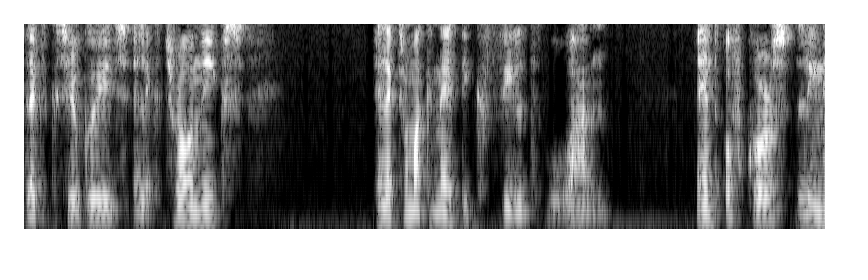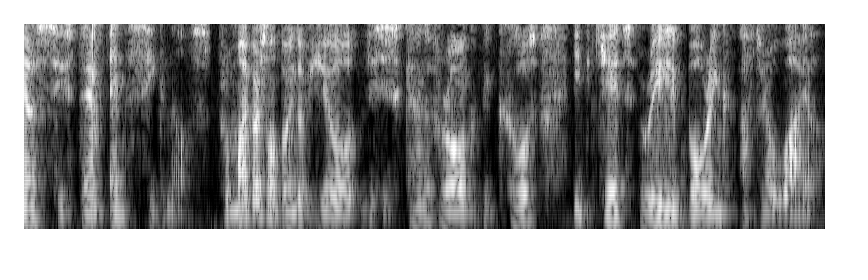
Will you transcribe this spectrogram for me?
electric circuits, electronics, electromagnetic field 1, and of course linear system and signals. From my personal point of view, this is kind of wrong because it gets really boring after a while.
